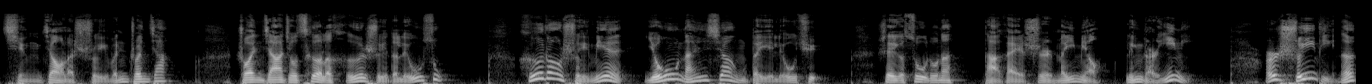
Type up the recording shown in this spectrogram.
请教了水文专家，专家就测了河水的流速，河道水面由南向北流去，这个速度呢大概是每秒零点一米，而水底呢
